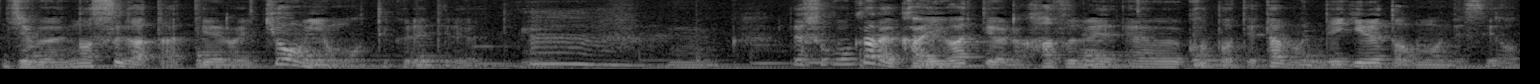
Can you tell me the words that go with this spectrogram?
自分の姿っていうのに興味を持ってくれてるっていう。う、ん。うん、でそこから会話っていうのを始めることって多分できると思うんですよ。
